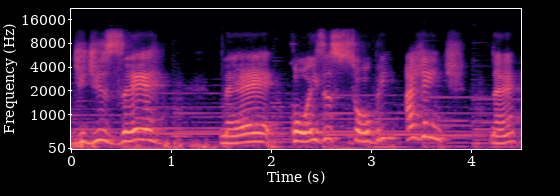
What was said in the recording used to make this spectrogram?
De dizer, né? Coisas sobre a gente, né?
